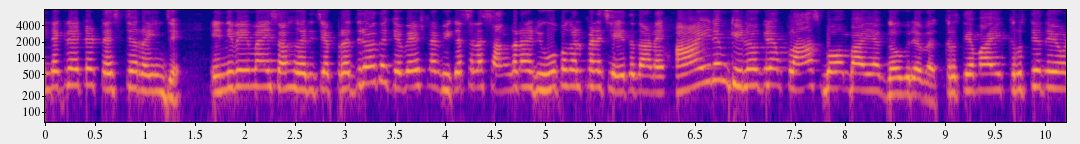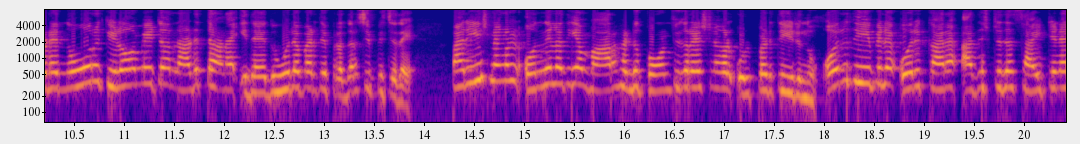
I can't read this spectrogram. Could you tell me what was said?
ഇന്റഗ്രേറ്റഡ് ടെസ്റ്റ് റേഞ്ച് എന്നിവയുമായി സഹകരിച്ച് പ്രതിരോധ ഗവേഷണ വികസന സംഘടന രൂപകൽപ്പന ചെയ്തതാണ് ആയിരം കിലോഗ്രാം ക്ലാസ് ബോംബായ ഗൗരവ്. കൃത്യമായ കൃത്യതയോടെ നൂറ് കിലോമീറ്ററിനടുത്താണ് ഇത് ദൂരപരിധി പ്രദർശിപ്പിച്ചത്. പരീക്ഷണങ്ങൾ ഒന്നിലധികം വാർഹെഡ് കോൺഫിഗറേഷനുകൾ ഉൾപ്പെടുത്തിയിരുന്നു. ഒരു ദ്വീപിലെ ഒരു കര അധിഷ്ഠിത സൈറ്റിനെ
